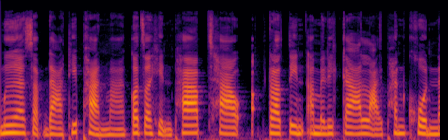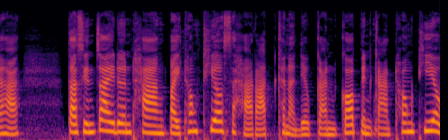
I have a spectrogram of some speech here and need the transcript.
เมื่อสัปดาห์ที่ผ่านมาก็จะเห็นภาพชาวลาตินอเมริกาหลายพันคนนะคะ ตัดสินใจเดินทางไปท่องเที่ยวสหรัฐขณะเดียวกันก็เป็นการท่องเที่ยว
